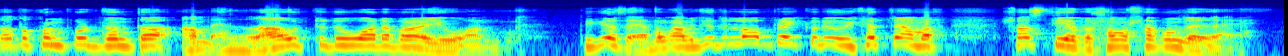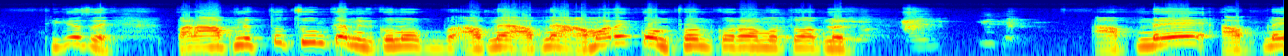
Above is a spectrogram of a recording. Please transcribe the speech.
ততক্ষণ পর্যন্ত I'm allowed to do whatever I want ঠিক আছে? এবং আমি যদি ল ব্রেক করি, ওই ক্ষেত্রে আমার শাস্তি হবে, সমস্যা কোন জায়গায়, ঠিক আছে? আর আপনার তো চুলকানির কোনো, আপনি আপনি আমারে কনফ্রন্ট করার মতো আপনার, আপনি আপনি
